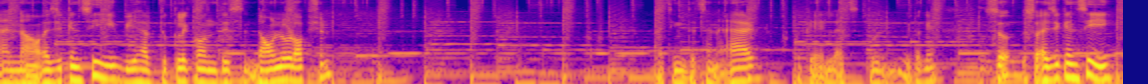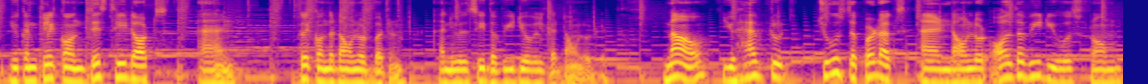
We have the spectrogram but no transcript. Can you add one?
And now as you can see we have to click on this download option. I think that's an ad. Okay let's do it again. So so as you can see you can click on these three dots and click on the download button and you will see the video will get downloaded. Now you have to choose the products and download all the videos from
